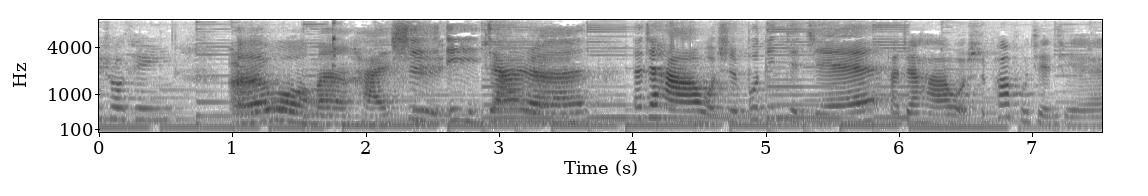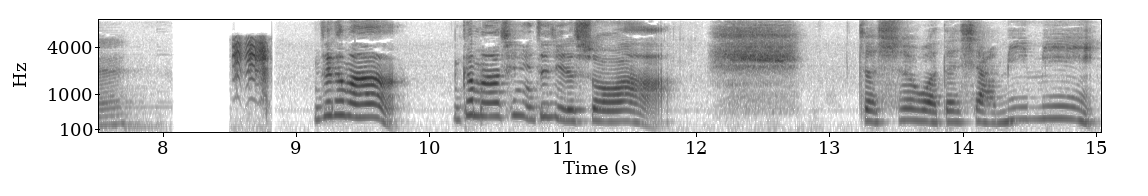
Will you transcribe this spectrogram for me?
迎收听。而我们还是一家人。大家好，我是布丁姐姐。大家好，我是泡芙姐姐。你在干嘛？你干嘛要亲你自己的手啊？嘘，这是我的小秘密。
